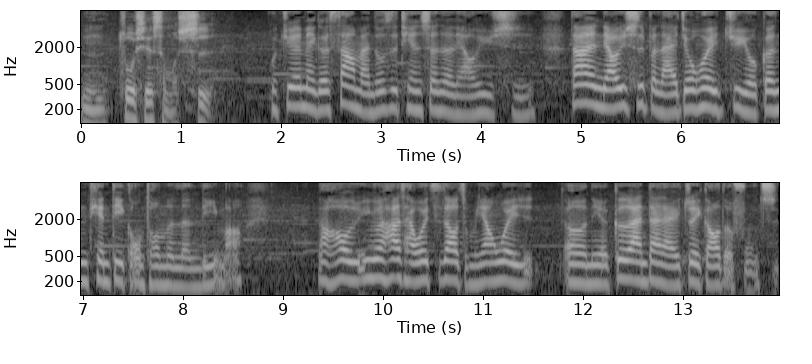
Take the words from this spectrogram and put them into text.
嗯，做些什么事？我觉得每个萨满都是天生的疗愈师。当然，疗愈师本来就会具有跟天地沟通的能力嘛。然后，因为他才会知道怎么样为呃你的个案带来最高的福祉。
